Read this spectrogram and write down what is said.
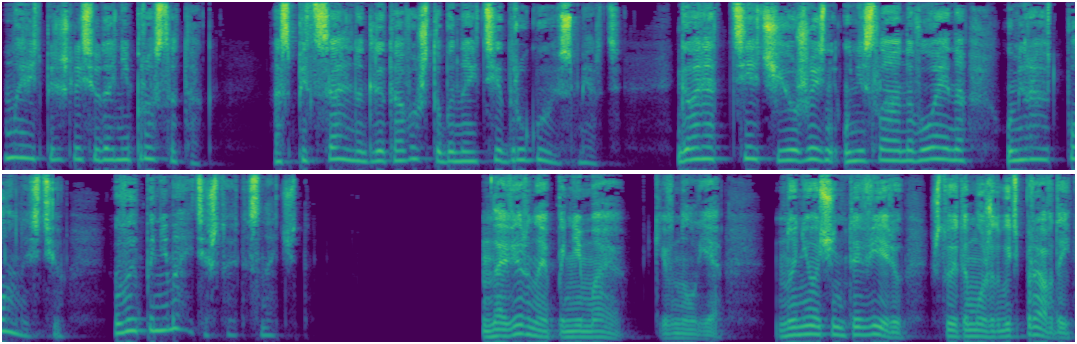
Мы ведь пришли сюда не просто так, а специально для того, чтобы найти другую смерть. Говорят, те, чью жизнь унесла Анна Вуэйна, умирают полностью. Вы понимаете, что это значит? Наверное, понимаю, кивнул я. Но не очень-то верю, что это может быть правдой.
